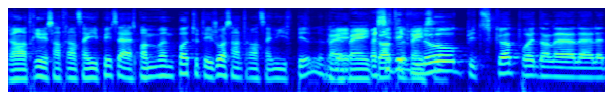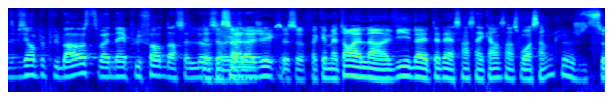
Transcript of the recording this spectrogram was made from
rentrer les 135 livres. Elle se promène pas tous les jours à 135 livres pile. Ben, ben, Parce que si t'es plus ben, lourde, puis tu cotes pour être dans la, la- la division un peu plus basse, tu vas être dans les plus fortes dans celle-là. C'est C'est ça, la logique. C'est ça. Fait que, mettons, elle, la vie, là, elle était à 150, 160. Là. Je dis ça,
